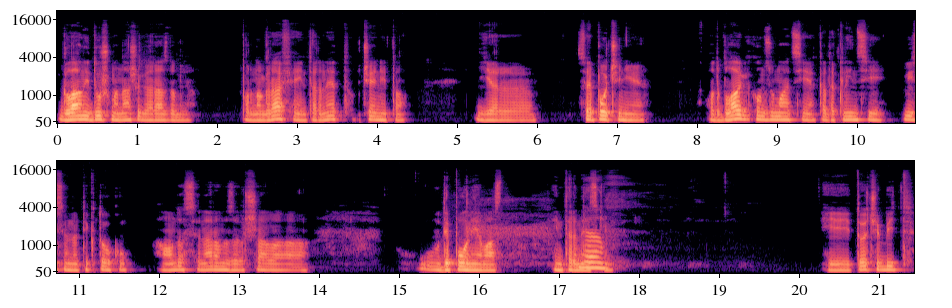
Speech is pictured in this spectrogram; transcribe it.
glavni dušman našeg razdoblja. Pornografija, internet, općenito. Jer e, sve počinje od blage konzumacije, kada klinci vise na TikToku, a onda se naravno završava u deponijama internetskim. I to će biti,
